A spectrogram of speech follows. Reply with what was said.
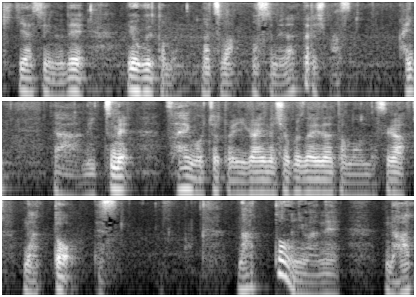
ききやすいので、ヨーグルトも夏はおすすめだったりします。はい。じゃあ3つ目。最後ちょっと意外な食材だと思うんですが、納豆です。納豆にはね、納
